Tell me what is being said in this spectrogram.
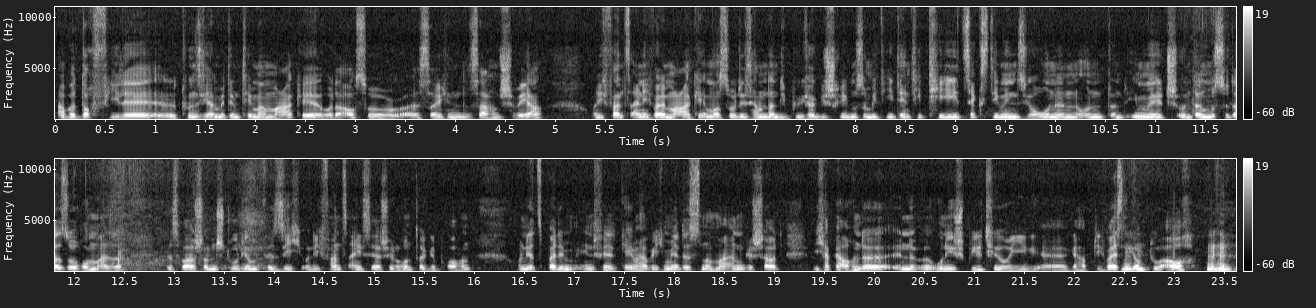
Aber doch viele äh, tun sich ja mit dem Thema Marke oder auch so äh, solchen Sachen schwer. Und ich fand es eigentlich, weil Marke immer so, die haben dann die Bücher geschrieben, so mit Identität, sechs Dimensionen und, und Image und dann musst du da so rum. Also das war schon ein Studium für sich und ich fand es eigentlich sehr schön runtergebrochen. Und jetzt bei dem Infinite Game habe ich mir das nochmal angeschaut. Ich habe ja auch in der, in der Uni Spieltheorie äh, gehabt. Ich weiß nicht, mhm. ob du auch. Mhm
